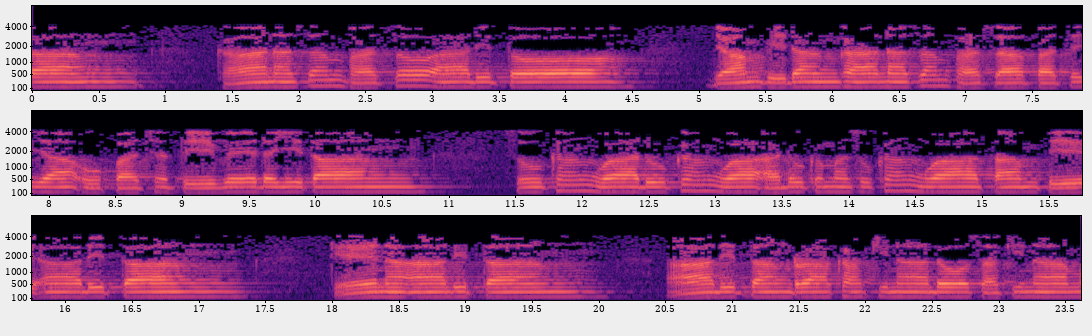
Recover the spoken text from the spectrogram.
ตัง ฆานะสัมผัสโสอาทิตโตยัมปิทัง ฆานะสัมผัสสะปัจจะยาอุปปัชชะติเวทะยิตัง สุขังวา ทุกขังวาอะทุกขะมะสุขังวาตัมปิอาทิตตัง เกนะอาทิตตัง อาทิตตังราคัคคินาโทสัคคินาโม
